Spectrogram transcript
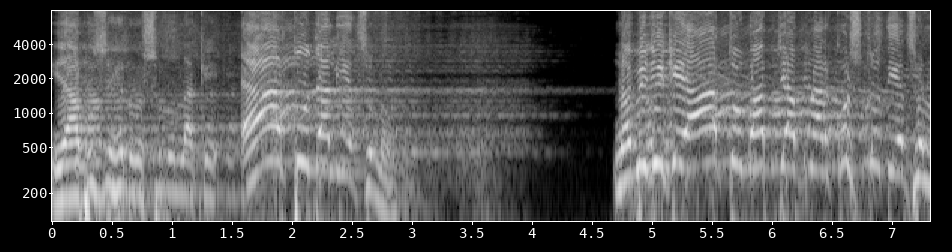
এই আবু জেহেল রসুল্লাহকে এত জ্বালিয়েছিল। নবীজিকে এত বাপজি আপনার কষ্ট দিয়েছিল।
